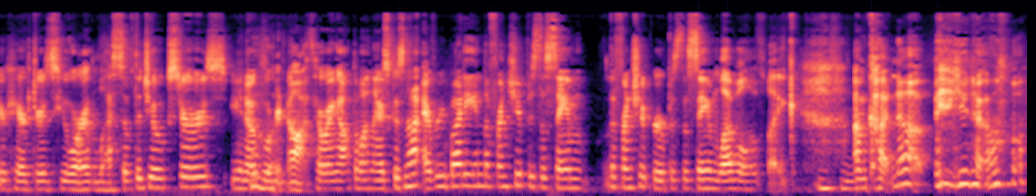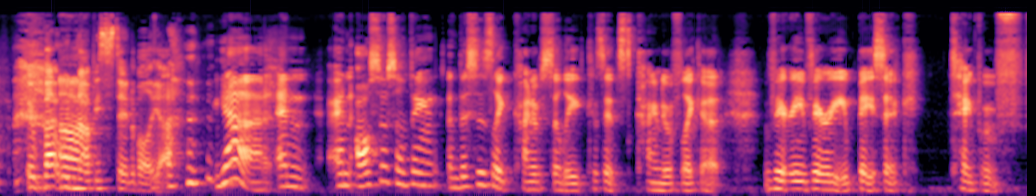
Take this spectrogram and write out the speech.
your characters who are less of the jokesters, you know, mm -hmm. who are mm-hmm. not throwing out the one liners because not everybody in the friendship is the same. The friendship group is the same level of like, mm -hmm. I'm cutting up, you know. If that would um, not be sustainable, yeah. yeah, and and also something, and this is like kind of silly because it's kind of like a very very basic type of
